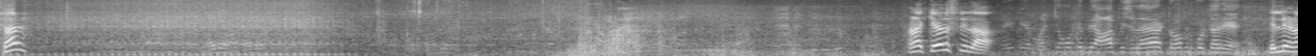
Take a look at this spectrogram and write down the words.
ಸರ್ ಅಣ್ಣ ಕೇಳಿಸ್ಲಿಲ್ಲ ಮಂಚಗೊಂಡಪಲ್ಲಿ ಆಫೀಸಲ್ಲ ಟೋಕನ್ ಕೊಡ್ತಾರೆ ಎಲ್ಲಿ ಅಣ್ಣ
